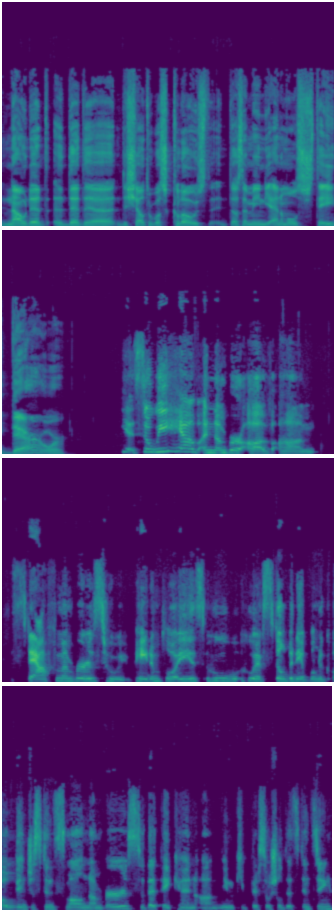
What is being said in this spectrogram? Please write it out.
now that uh, that uh, the shelter was closed, does that mean the animals stayed there, or? Yeah, so we have a number of um, staff members who paid employees who who have still been able to go in just in small numbers so that they can um, you know keep their social distancing.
